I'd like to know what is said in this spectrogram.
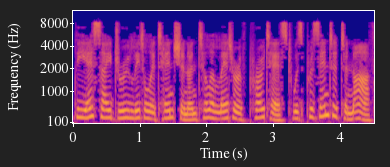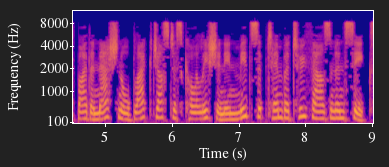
The essay drew little attention until a letter of protest was presented to NARTH by the National Black Justice Coalition in mid-September 2006.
